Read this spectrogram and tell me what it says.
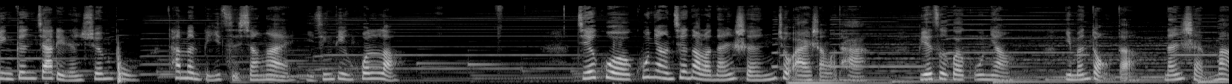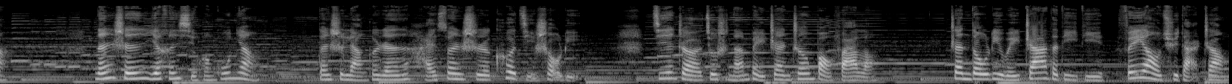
并跟家里人宣布他们彼此相爱，已经订婚了。结果，姑娘见到了男神就爱上了他。别责怪姑娘，你们懂的，男神嘛。男神也很喜欢姑娘，但是两个人还算是克己受礼。接着就是南北战争爆发了。战斗力为渣的弟弟非要去打仗，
